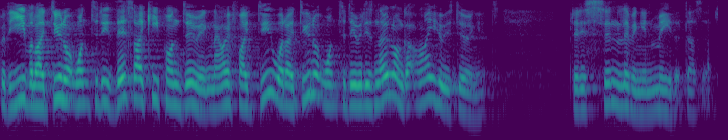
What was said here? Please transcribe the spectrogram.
but the evil I do not want to do, this I keep on doing. Now, if I do what I do not want to do, it is no longer I who is doing it, but it is sin living in me that does it.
